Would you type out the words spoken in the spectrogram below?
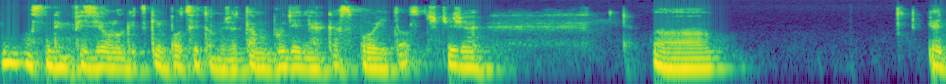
vlastne tým fyziologickým pocitom, že tam bude nejaká spojitosť. Čiže keď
